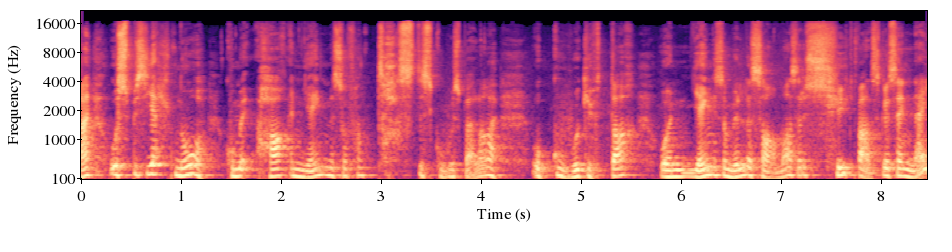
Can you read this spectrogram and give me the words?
Nei, og spesielt nå, hvor vi har en gjeng med så fantastisk gode spillere, og gode gutter, og en gjeng som vil det samme, så er det sykt vanskelig å si nei.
